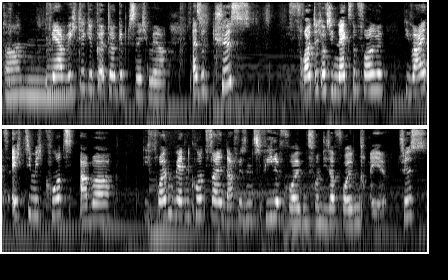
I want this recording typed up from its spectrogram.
dann. Mehr wichtige Götter gibt es nicht mehr. Also tschüss. Freut euch auf die nächste Folge. Die war jetzt echt ziemlich kurz, aber die Folgen werden kurz sein. Dafür sind es viele Folgen von dieser Folgenreihe. Tschüss.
